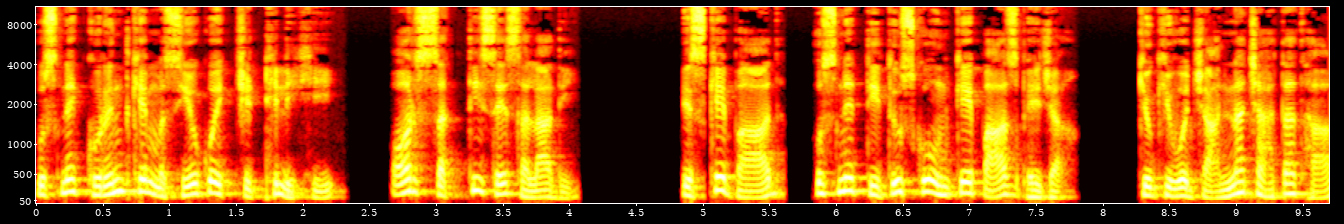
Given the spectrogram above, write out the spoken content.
उसने कुरिंद के मसीहों को एक चिट्ठी लिखी और सख्ती से सलाह दी। इसके बाद उसने तीतुस को उनके पास भेजा, क्योंकि वो जानना चाहता था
